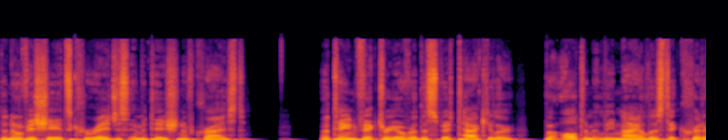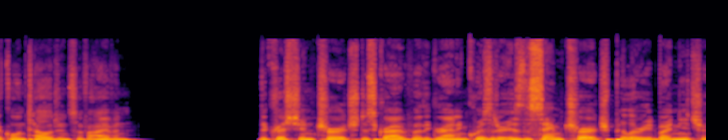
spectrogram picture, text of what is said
the novitiate's courageous imitation of Christ, attained victory over the spectacular but ultimately nihilistic critical intelligence of Ivan. The Christian church described by the Grand Inquisitor is the same church pilloried by Nietzsche.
